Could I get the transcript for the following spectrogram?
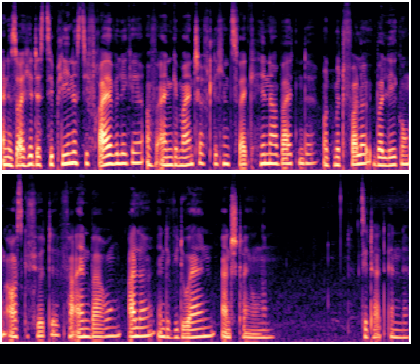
Eine solche Disziplin ist die freiwillige, auf einen gemeinschaftlichen Zweck hinarbeitende und mit voller Überlegung ausgeführte Vereinbarung aller individuellen Anstrengungen. Zitat Ende.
